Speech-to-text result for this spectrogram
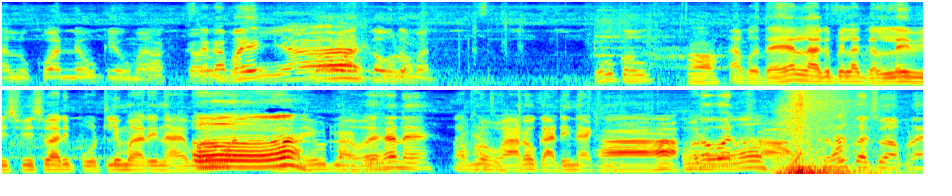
આ લુકવાન ને હું કેવું મારે ભાઈ. વાત કહું તમને. હું કહું? આ બધા હે લાગે પેલા ગલ્લે વીસ વીસ વાળી પોટલી મારીને આવ્યા એવું જ હવે હે ને હમણાં વારો કાઢી નાખી. હા હા. બરોબર? શું કરશું આપણે?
